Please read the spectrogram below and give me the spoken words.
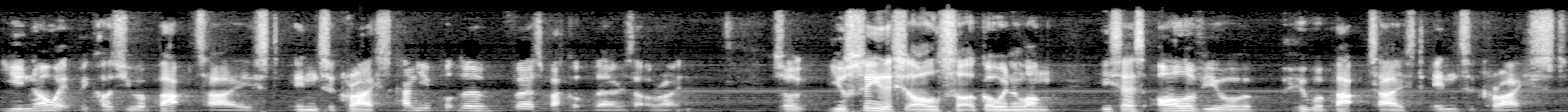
you know it because you were baptized into Christ. Can you put the verse back up there? Is that all right? So you'll see this all sort of going along. He says, All of you who were baptized into Christ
